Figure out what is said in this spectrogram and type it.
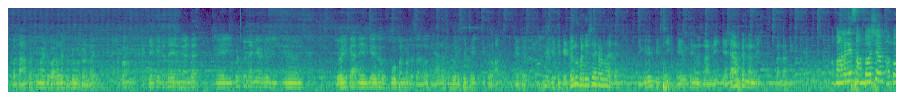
ഇപ്പോൾ സാമ്പത്തികമായിട്ട് വളരെ ബുദ്ധിമുട്ടുണ്ട്. അപ്പം കേക്ക് ഇട്ടേ എന്ന് കണ്ട് ഇവിടുത്തെ തന്നെ ഒരു ജോലിക്കാരൻ എനിക്ക് ഒരു കൂപ്പൺ കൊണ്ട് തന്നു. ഞാനത് പൂരിപ്പിച്ച് കിട്ടണം കേട്ട് കിട്ടി. കിട്ടുമെന്ന് പ്രതീക്ഷയിലുള്ളതല്ല. എങ്കിലും കിട്ടി. ദൈവത്തിന് നന്ദി. എല്ലാവർക്കും നന്ദി. നന്ദി. വളരെ സന്തോഷം. അപ്പോ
